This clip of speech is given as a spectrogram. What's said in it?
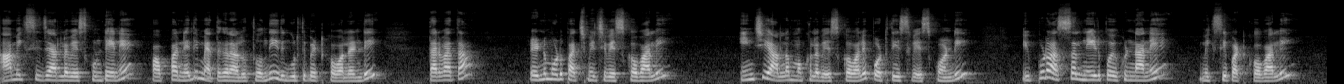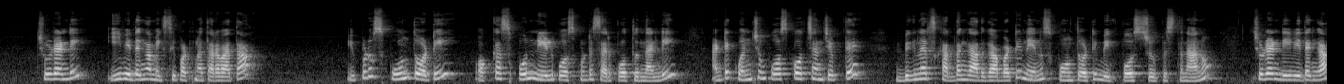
ఆ మిక్సీ జార్లో వేసుకుంటేనే పప్పు అనేది మెత్తగా నలుగుతుంది ఇది గుర్తుపెట్టుకోవాలండి. తర్వాత రెండు మూడు పచ్చిమిర్చి వేసుకోవాలి. ఇంచి అల్లం ముక్కలు వేసుకోవాలి. పొట్టు తీసి వేసుకోండి. ఇప్పుడు అస్సలు నీళ్ళు పోయకుండానే మిక్సీ పట్టుకోవాలి. చూడండి ఈ విధంగా మిక్సీ పట్టుకున్న తర్వాత ఇప్పుడు స్పూన్ తోటి ఒక్క స్పూన్ నీళ్ళు పోసుకుంటే సరిపోతుందండి. అంటే కొంచెం పోసుకోవచ్చు అని చెప్తే బిగినర్స్కి అర్థం కాదు కాబట్టి నేను స్పూన్ తోటి మీకు పోసి చూపిస్తున్నాను. చూడండి ఈ విధంగా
